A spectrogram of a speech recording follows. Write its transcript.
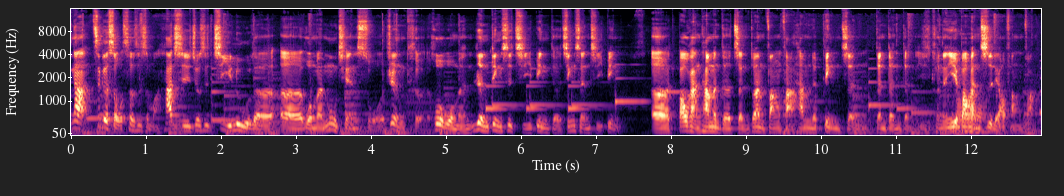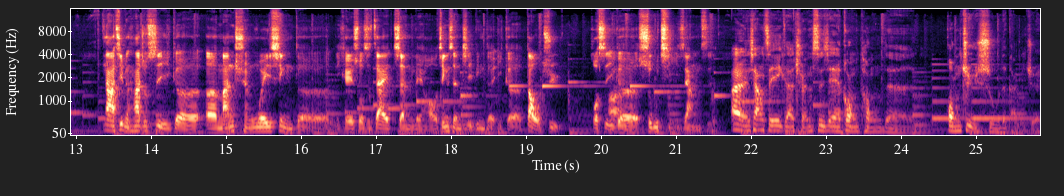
那这个手册是什么？它其实就是记录了呃我们目前所认可的或我们认定是疾病的精神疾病，呃，包含他们的诊断方法、他们的病症等等等，以可能也包含治疗方法。那基本上它就是一个呃蛮权威性的，你可以说是在诊疗精神疾病的一个道具或是一个书籍这样子。它很像是一个全世界共通的工具书的感觉。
